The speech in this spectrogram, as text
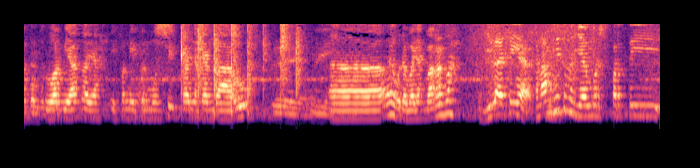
betul, betul. luar biasa ya event-event musik banyak yang baru eh eh udah banyak banget lah gila sih ya kenapa sih itu menjamur seperti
